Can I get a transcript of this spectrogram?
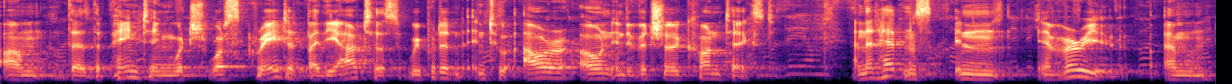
um, the, the painting, which was created by the artist, we put it into our own individual context. And that happens in, in a very, um,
